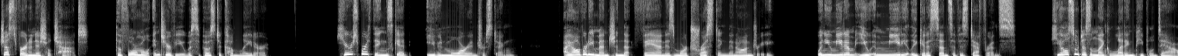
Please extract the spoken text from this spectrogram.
just for an initial chat. The formal interview was supposed to come later. Here's where things get even more interesting. I already mentioned that Fan is more trusting than Andre. When you meet him, you immediately get a sense of his deference. He also doesn't like letting people down.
